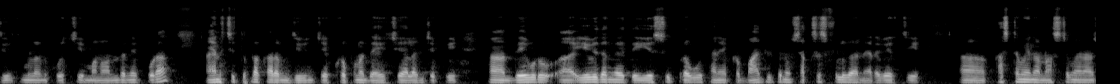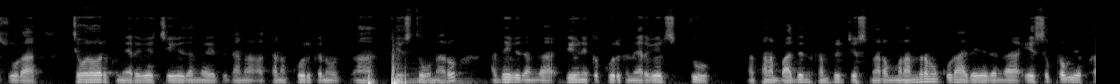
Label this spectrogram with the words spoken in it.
జీవితంలోనికి వచ్చి మనం అందరినీ కూడా ఆయన చిత్త ప్రకారం జీవించే కృపను దయచేయాలని చెప్పి దేవుడు ఏ విధంగా అయితే యేసు ప్రభు తన యొక్క బాధ్యతను సక్సెస్ఫుల్గా నెరవేర్చి కష్టమైన నష్టమైన కూడా చివరి వరకు నెరవేర్చే విధంగా అయితే తన తన కోరికను చేస్తూ ఉన్నారు. అదేవిధంగా దేవుని యొక్క కోరిక నెరవేరుస్తూ తన బాధ్యతను కంప్లీట్ చేస్తున్నారు. మనందరం కూడా అదేవిధంగా యేసుప్రభు యొక్క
